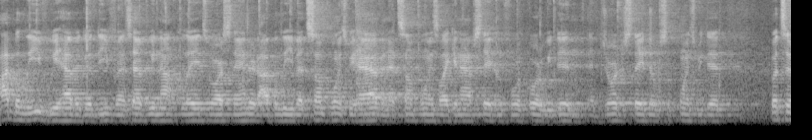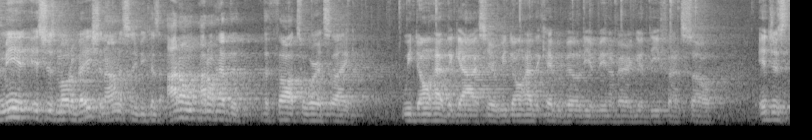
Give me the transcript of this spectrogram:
I believe we have a good defense. Have we not played to our standard? I believe at some points we have, and at some points, like in App State in the fourth quarter, we didn't. At Georgia State, there were some points we did. But to me, it's just motivation, honestly, because I don't, I don't have the, the thought to where it's like we don't have the guys here, we don't have the capability of being a very good defense. So it just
